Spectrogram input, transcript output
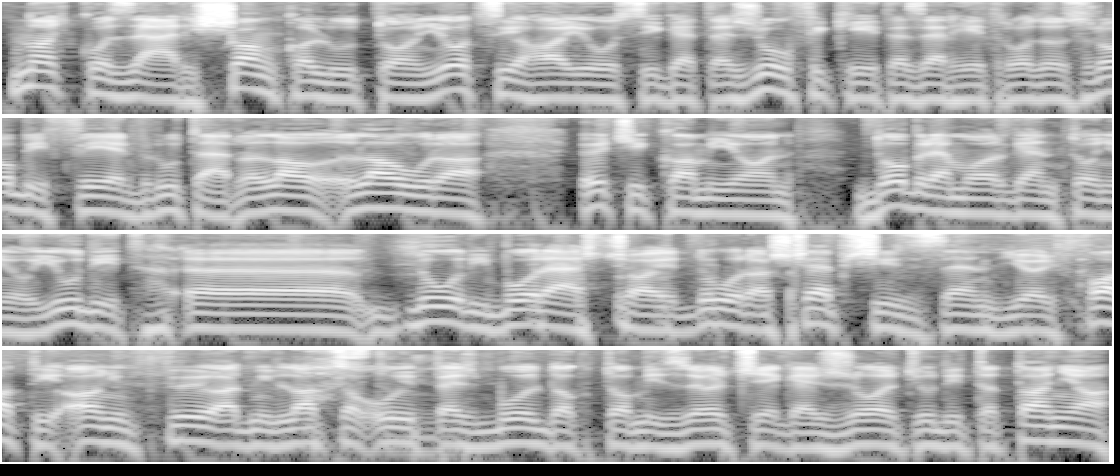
Nagykozári, Sankaluton, Joci hajószigete, Zsófi 2007 Rodosz, Robi Fér, Brutár, La- Laura, Öcsi Kamion, Dobre Morgan Tonyó, Judit, Dóri Borás Csaj, Dóra Sepsi Szent György, Fati, Anyu Főadmi, Laca, Újpest, Boldog Tomi, Zöldséges Zsolt, Judit a Tanya,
